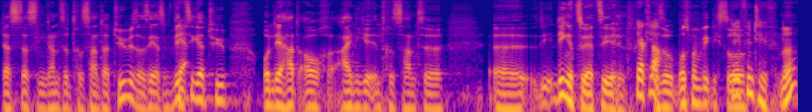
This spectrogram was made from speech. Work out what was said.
dass das ein ganz interessanter Typ ist. Also er ist ein witziger Typ und er hat auch einige interessante äh, Dinge zu erzählen. Ja, klar. Also muss man wirklich so. Definitiv. Ne?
